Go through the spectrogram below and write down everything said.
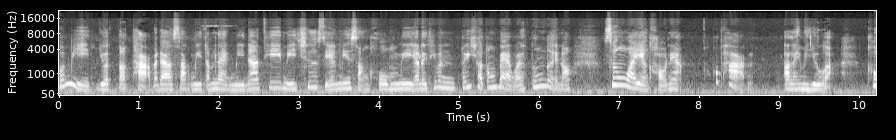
ก็มียศต่อถาบรรดาศักดิ์มีตำแหน่งมีหน้าที่มีชื่อเสียงมีสังคมมีอะไรที่มันที่เขาต้องแบกไว้ต้องเหนื่อยเนาะซึ่งวัยอย่างเขาเนี่ยเขาก็ผ่านอะไรมาเยอะเขา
